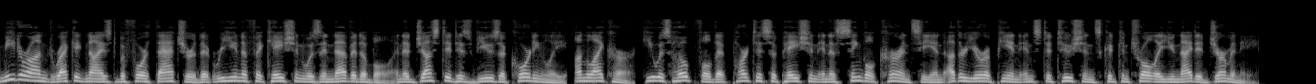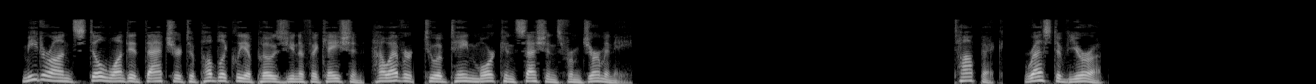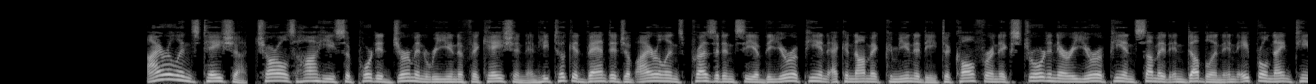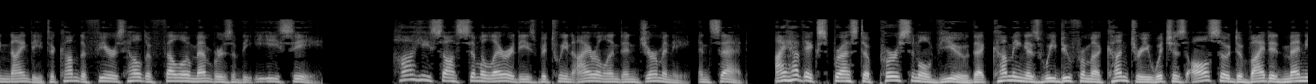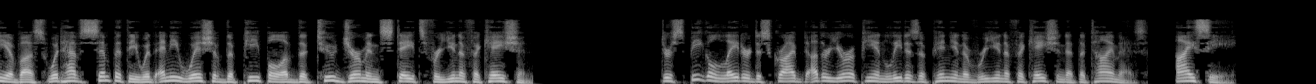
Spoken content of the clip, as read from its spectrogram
Mitterrand recognized before Thatcher that reunification was inevitable and adjusted his views accordingly. Unlike her, he was hopeful that participation in a single currency and other European institutions could control a united Germany. Mitterrand still wanted Thatcher to publicly oppose unification, however, to obtain more concessions from Germany. Rest of Europe Ireland's Taoiseach, Charles Haughey supported German reunification and he took advantage of Ireland's presidency of the European Economic Community to call for an extraordinary European summit in Dublin in April 1990 to calm the fears held of fellow members of the EEC. Haughey saw similarities between Ireland and Germany, and said, I have expressed a personal view that coming as we do from a country which is also divided many of us would have sympathy with any wish of the people of the two German states for unification." Der Spiegel later described other European leaders' opinion of reunification at the time as «icy».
